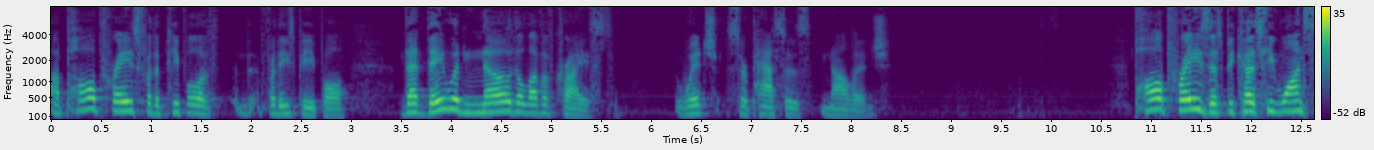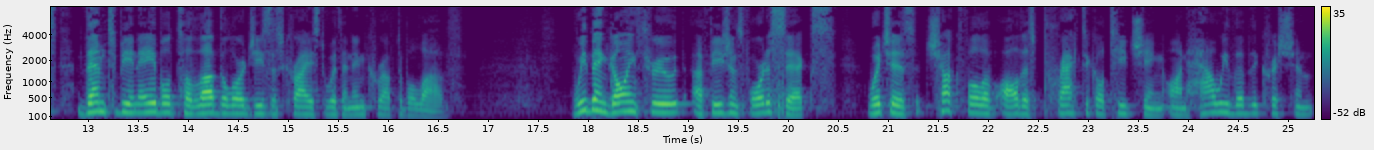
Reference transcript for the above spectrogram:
uh, Paul prays for the people of, for these people that they would know the love of Christ, which surpasses knowledge. Paul prays this because he wants them to be enabled to love the Lord Jesus Christ with an incorruptible love. We've been going through Ephesians 4 to 6, which is chuck full of all this practical teaching on how we live the Christian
